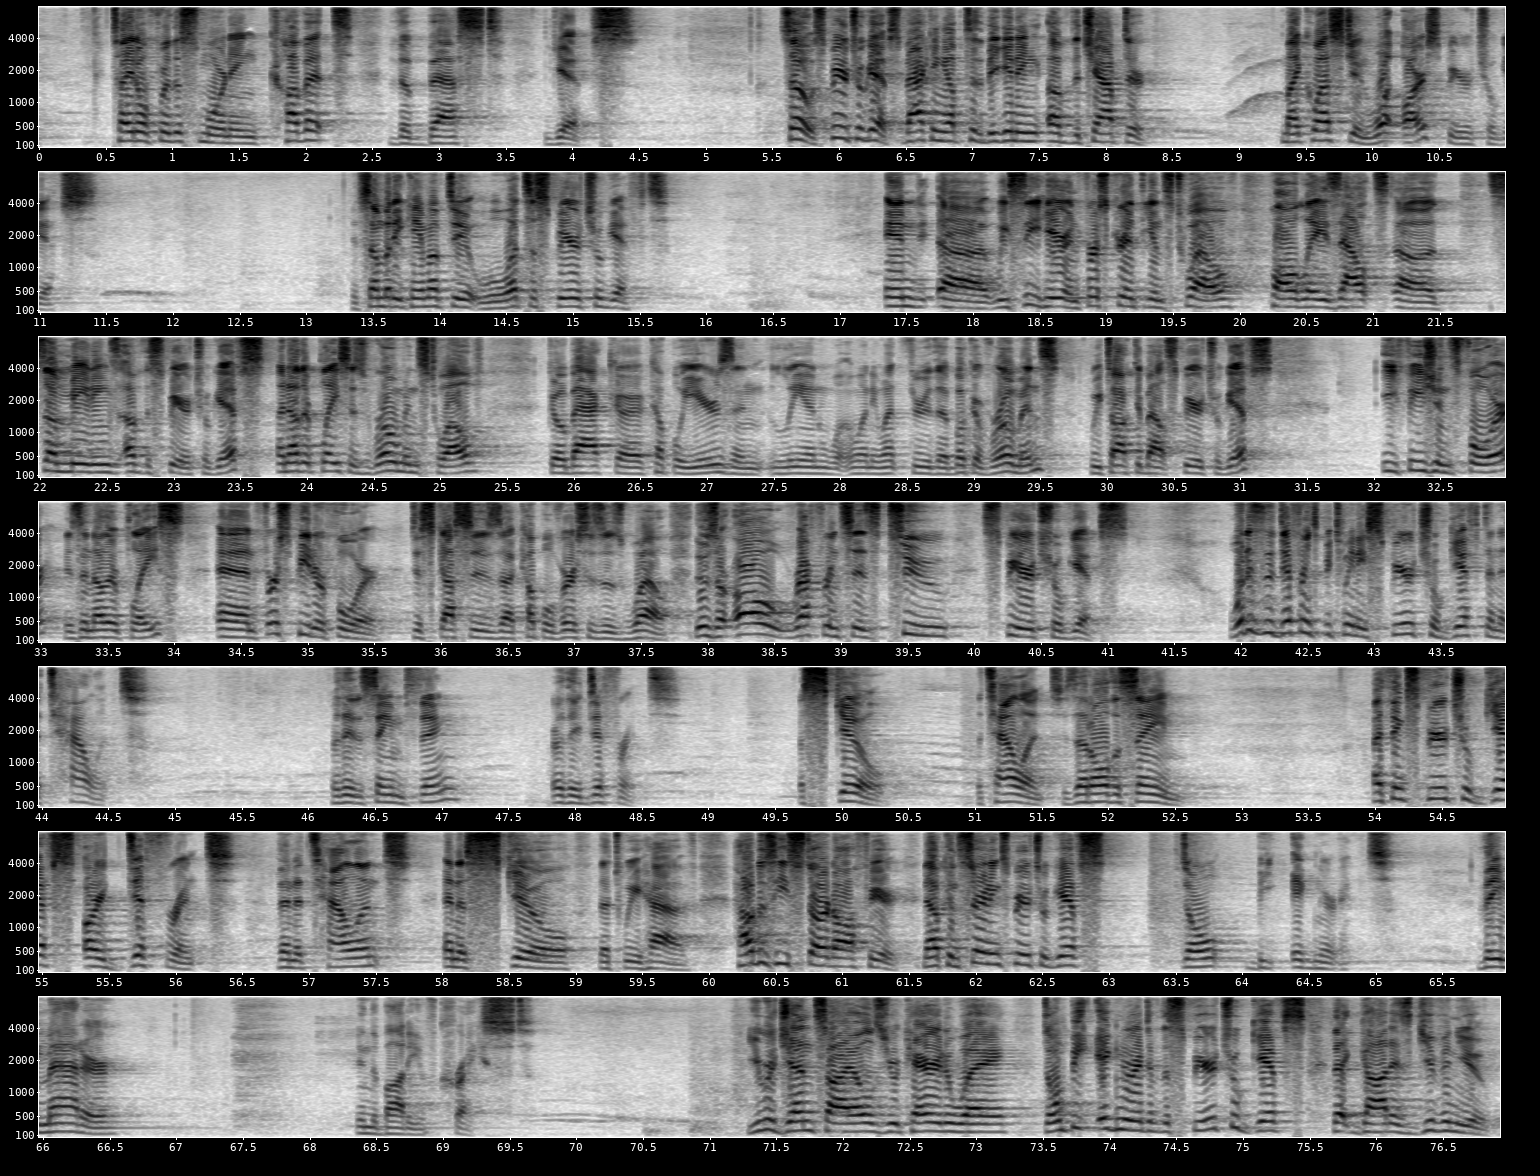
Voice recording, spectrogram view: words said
Title for this morning Covet the Best Gifts. So, spiritual gifts, backing up to the beginning of the chapter. My question what are spiritual gifts? If somebody came up to you, well, what's a spiritual gift? And uh, we see here in 1 Corinthians 12, Paul lays out uh, some meanings of the spiritual gifts. Another place is Romans 12. Go back a couple years, and Leon, when he went through the book of Romans, we talked about spiritual gifts. Ephesians 4 is another place, and 1 Peter 4 discusses a couple verses as well. Those are all references to spiritual gifts. What is the difference between a spiritual gift and a talent? Are they the same thing? Are they different? A skill, a talent, is that all the same? I think spiritual gifts are different than a talent and a skill that we have. How does he start off here? Now, concerning spiritual gifts, don't be ignorant. They matter in the body of Christ. You were Gentiles, you're carried away. Don't be ignorant of the spiritual gifts that God has given you.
